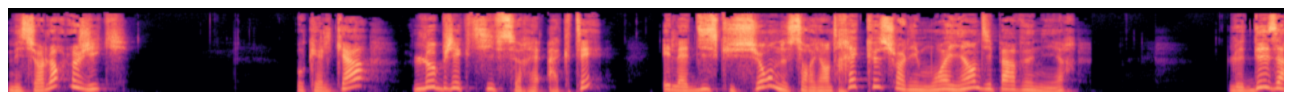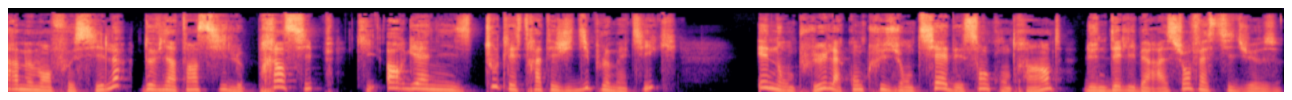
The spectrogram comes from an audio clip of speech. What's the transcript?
mais sur leur logique. Auquel cas, l'objectif serait acté et la discussion ne s'orienterait que sur les moyens d'y parvenir. Le désarmement fossile devient ainsi le principe qui organise toutes les stratégies diplomatiques et non plus la conclusion tiède et sans contrainte d'une délibération fastidieuse.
